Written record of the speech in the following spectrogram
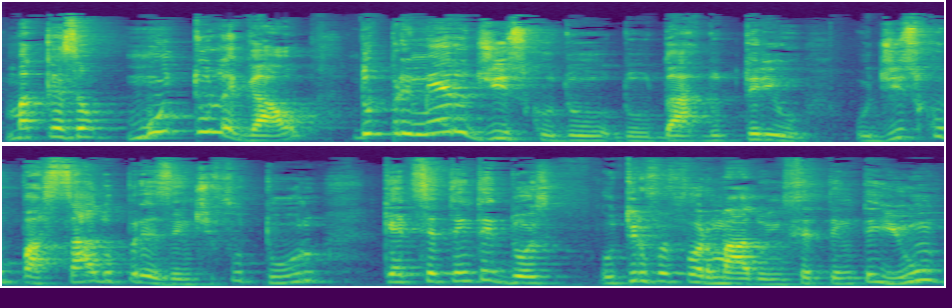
Uma canção muito legal do primeiro disco do, do, da- do trio, o disco Passado, Presente e Futuro, que é de 72. O trio foi formado em 71.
